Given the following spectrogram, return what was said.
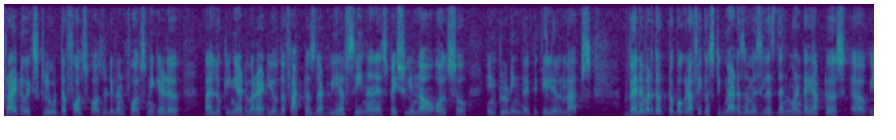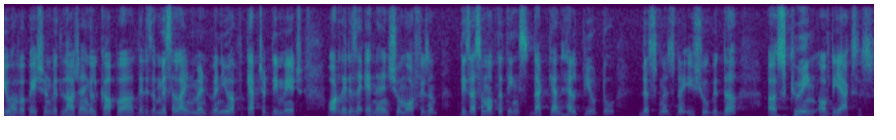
try to exclude the false positive and false negative by looking at variety of the factors that we have seen and especially now also including the epithelial maps. Whenever the topographic astigmatism is less than 1 diopters, uh, you have a patient with large angle kappa, there is a misalignment when you have captured the image, or there is an enantiomorphism. These are some of the things that can help you to dismiss the issue with the uh, skewing of the axis.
